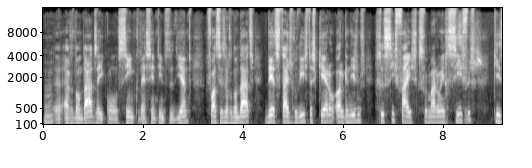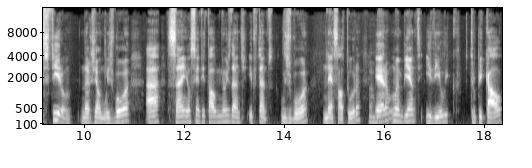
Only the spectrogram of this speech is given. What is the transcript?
hum. uh, arredondados, aí com 5, 10 centímetros de diâmetro, fósseis arredondados desses tais rodistas que eram organismos recifais, que se formaram em recifes. que existiram na região de Lisboa há 100 ou 100 e tal milhões de anos. E, portanto, Lisboa, nessa altura, uhum. era um ambiente idílico, tropical,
